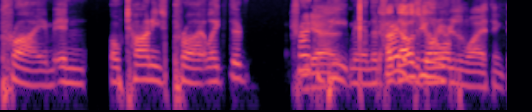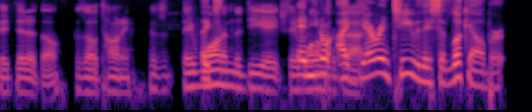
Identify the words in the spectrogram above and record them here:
prime and Ohtani's prime. Like they're trying Yeah, to compete, man. They're That, trying that was the only reason why I think they did it though, because Otani, because they Like, want him to DH. They and you know, I bat. guarantee you, they said, "Look, Albert,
